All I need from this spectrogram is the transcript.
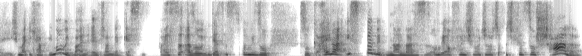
ich meine, ich habe immer mit meinen Eltern gegessen, weißt du, also das ist irgendwie so, so keiner isst mehr miteinander, das ist irgendwie auch, ich, ich finde es so schade,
